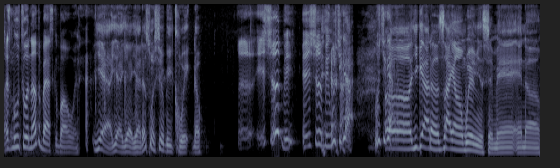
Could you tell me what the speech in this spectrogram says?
let's move to another basketball one. Yeah, yeah, yeah, yeah. This one should be quick though. Uh, it should be. It should be. What you got? What you got? Uh, you got uh Zion Williamson, man, and uh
